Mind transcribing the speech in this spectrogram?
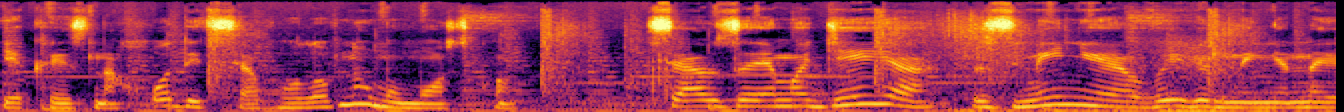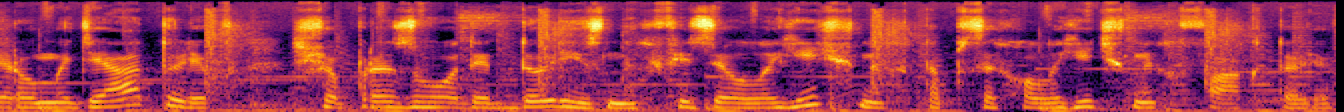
який знаходиться в головному мозку. Ця взаємодія змінює вивільнення нейромедіаторів, що призводить до різних фізіологічних та психологічних факторів.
